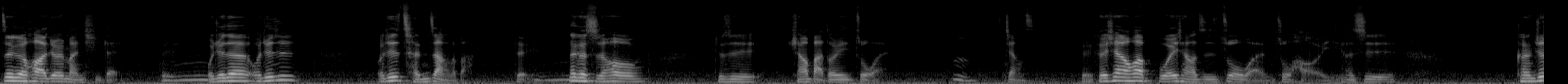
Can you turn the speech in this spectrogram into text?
这个话就会蛮期待的。对，嗯我觉得我觉得是我觉得是成长了吧，对，嗯那个时候就是想要把东西做完，嗯，这样子，对。可是现在的话，不会想要只是做完做好而已，可是可能就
